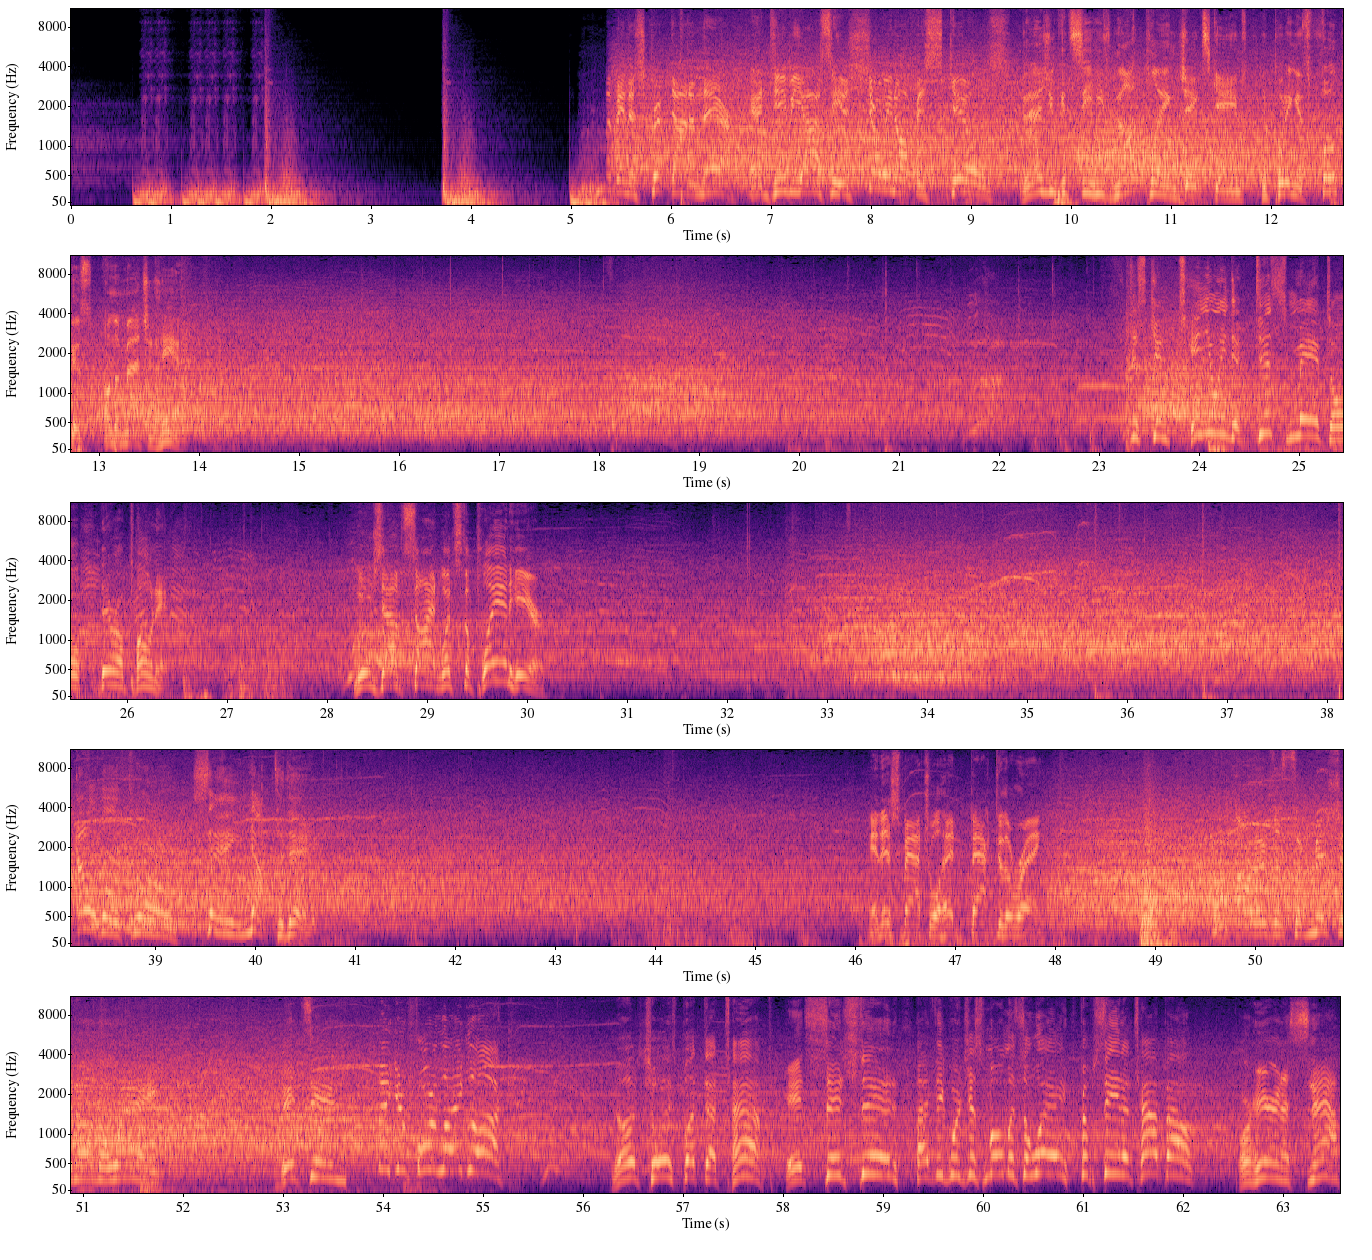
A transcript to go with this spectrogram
Flipping the script on him there. And DiBiase is showing off his skills. And as you can see, he's not playing Jake's games and putting his focus on the match at hand. Just continuing to dismantle their opponent. Moves outside. What's the plan here? Elbow throw, saying not today. And this match will head back to the ring. Oh, there's a submission on the way. It's in. Make it four leg lock. No choice but to tap. It's cinched in. I think we're just moments away from seeing a tap out. Or hearing a snap.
